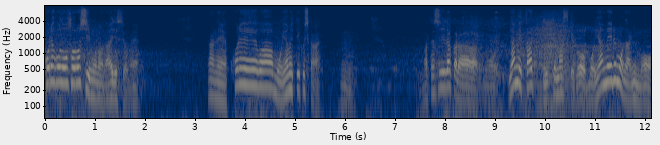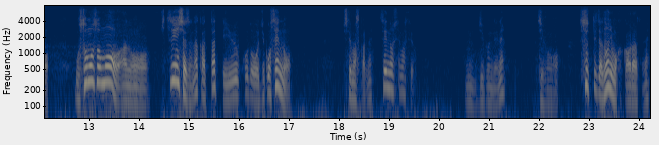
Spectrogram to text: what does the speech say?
これほど恐ろしいものはないですよね。だからね、これはもうやめていくしかない。うん。私、だから、もう、やめたって言ってますけど、もうやめるも何も、もうそもそも、あの、喫煙者じゃなかったっていうことを自己洗脳してますからね。洗脳してますよ。うん、自分でね。自分を。吸ってたのにもかかわらずね。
